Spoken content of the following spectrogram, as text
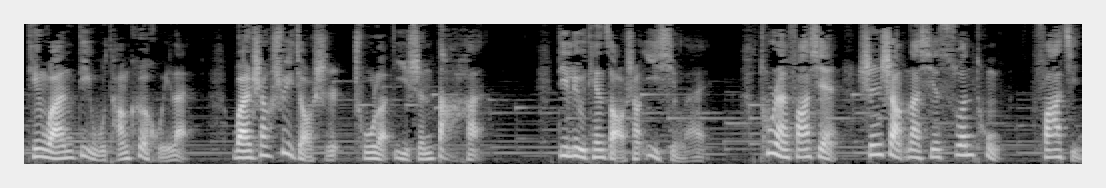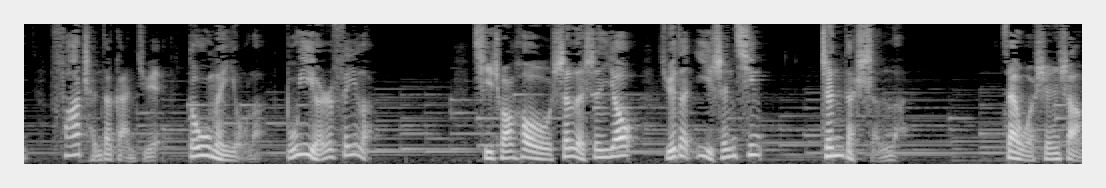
听完第五堂课回来，晚上睡觉时出了一身大汗。第六天早上一醒来，突然发现身上那些酸痛。发紧、发沉的感觉都没有了，不翼而飞了。起床后伸了伸腰，觉得一身轻，真的神了。在我身上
